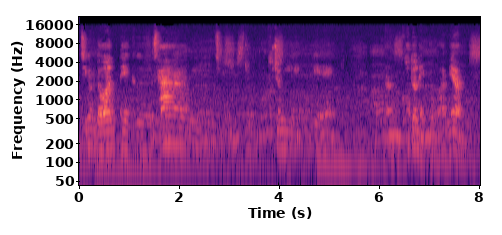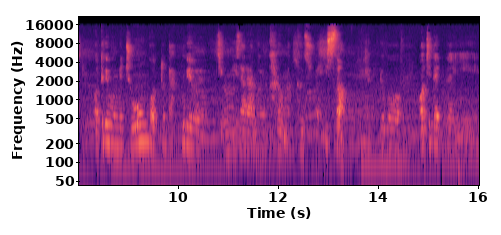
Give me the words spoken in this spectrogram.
지금 너한테 그 사항이 좀 부정이게 음, 걷어내려고 하면 어떻게 보면 좋은 것도 나쁘게 지금 이 사람을 가로막을 수가 있어. 그리고 어찌됐든 이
